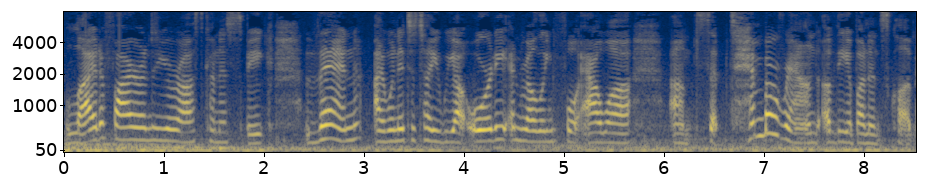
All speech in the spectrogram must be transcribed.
light a fire under your ass kind of speak, then I wanted to tell you we are already enrolling for our um, September round of the Abundance Club,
